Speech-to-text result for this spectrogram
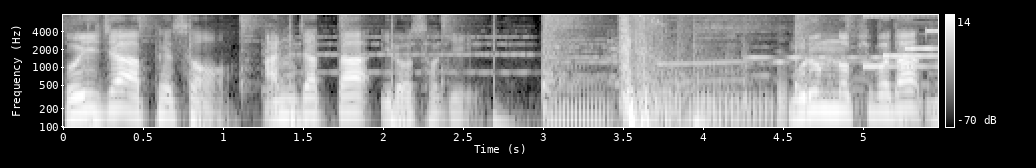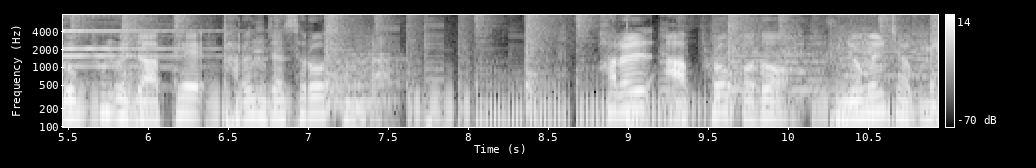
의자 앞에서 앉았다 일어서기. 무릎 높이보다 높은 의자 앞에 바른 자세로 선다. 팔을 앞으로 뻗어 균형을 잡으며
